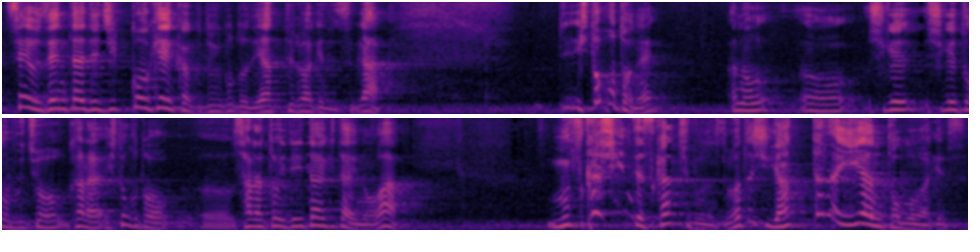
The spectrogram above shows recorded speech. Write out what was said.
政府全体で実行計画ということでやってるわけですが一言ねあの重重藤部長から一言さらといていただきたいのは難しいんですかっていうことです。私やったらいいやんと思うわけです。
